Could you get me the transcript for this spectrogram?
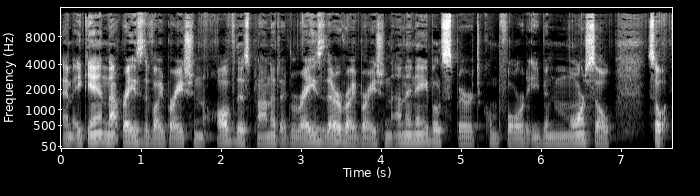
And um, again, that raised the vibration of this planet. It raised their vibration and enabled spirit to come forward even more so. So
